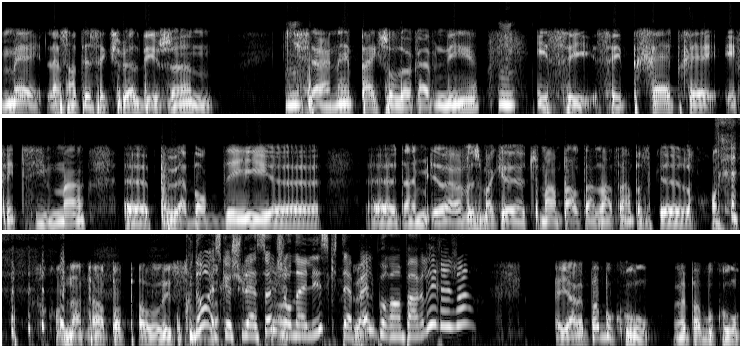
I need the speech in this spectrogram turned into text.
mais la santé sexuelle des jeunes Mm. Ça a un impact sur leur avenir mm. et c'est c'est très très effectivement euh, peu abordé. Euh, euh, dans, heureusement que tu m'en parles de temps en temps parce que on n'entend pas parler. Coudon, est-ce que je suis la seule journaliste qui t'appelle pour en parler, Régent? Il n'y en a pas beaucoup. Il y en a pas beaucoup.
